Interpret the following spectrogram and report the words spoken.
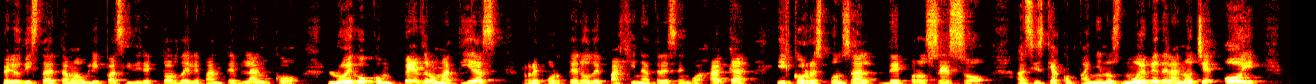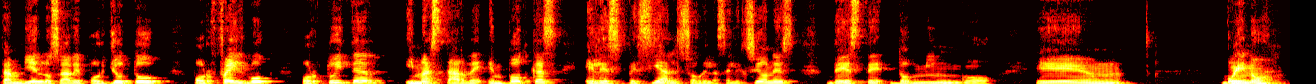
periodista de Tamaulipas y director de Elefante Blanco, luego con Pedro Matías, reportero de Página 3 en Oaxaca y corresponsal de Proceso. Así es que acompáñenos nueve de la noche hoy. También lo sabe por YouTube, por Facebook, por Twitter y más tarde en podcast el especial sobre las elecciones de este domingo. Em, bueno,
